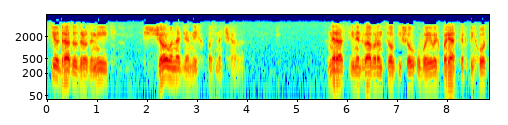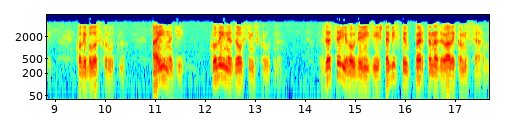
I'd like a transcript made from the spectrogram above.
всі одразу зрозуміють, що вона для них означала. Не раз і не два Воронцов ішов у бойових порядках піхоти, коли було скрутно, а іноді, коли й не зовсім скрутно. За це його в дивізії штабісти вперто називали комісаром.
